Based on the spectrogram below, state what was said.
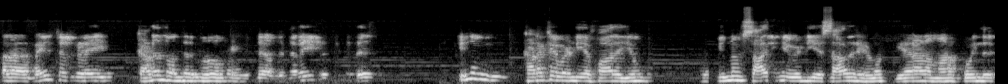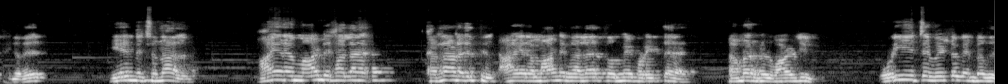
பல மைல்கல்களை கடந்து வந்திருக்கிறோம் என்று அந்த நிறைவு இருக்கிறது இன்னும் கடக்க வேண்டிய பாதையும் இன்னும் சாதிக்க வேண்டிய சாதனைகளும் ஏராளமாக குவிந்திருக்கிறது. ஏன்னு சொன்னால் ஆயிரம் ஆண்டு கால கர்நாடகத்தில் ஆயிரம் ஆண்டு தொன்மை படைத்த தமிழர்கள் வாழ்வில் ஒளியேற்ற வேண்டும் என்பது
